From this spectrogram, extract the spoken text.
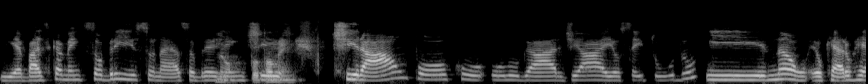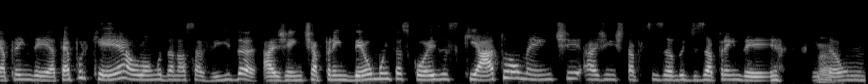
E é basicamente sobre isso, né? Sobre a Não, gente totalmente. tirar um pouco o lugar de, ah, eu sei tudo, e não, eu quero reaprender. Até porque ao longo da nossa vida a gente aprendeu muitas coisas que atualmente a gente está precisando desaprender. É. Então,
